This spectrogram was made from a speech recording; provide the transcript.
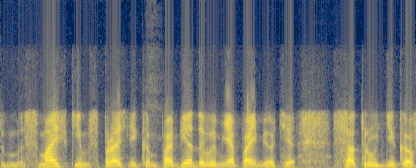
с майским, с праздником Победы, вы меня поймете, сотрудников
